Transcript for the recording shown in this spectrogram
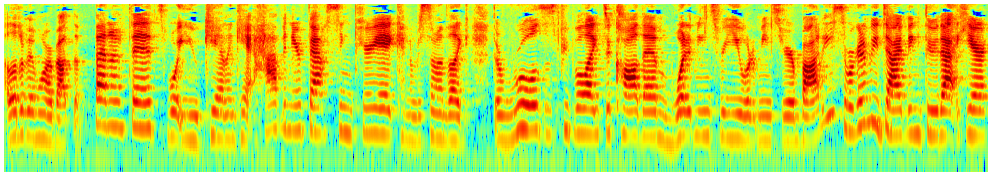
a little bit more about the benefits, what you can and can't have in your fasting period, kind of some of the, like the rules, as people like to call them, what it means for you, what it means for your body. So, we're going to be diving through that here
